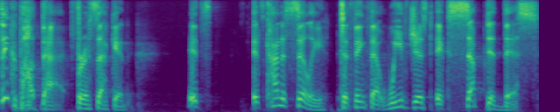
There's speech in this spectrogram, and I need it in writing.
Think about that for a second. It's it's kind of silly to think that we've just accepted this.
